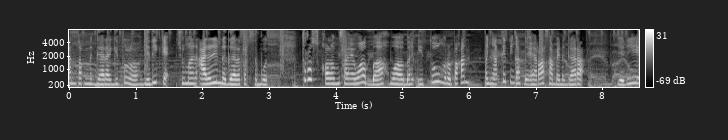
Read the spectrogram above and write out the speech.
antar negara gitu loh. Jadi kayak cuman ada di negara tersebut. Terus kalau misalnya wabah wabah itu merupakan penyakit tingkat daerah sampai negara. Jadi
